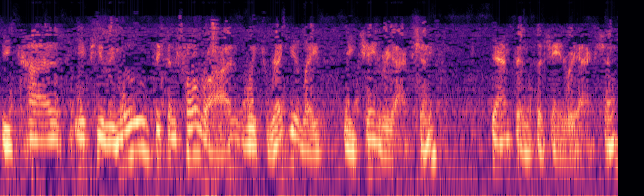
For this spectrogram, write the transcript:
Because if you remove the control rod, which regulates the chain reaction, dampens the chain reaction,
